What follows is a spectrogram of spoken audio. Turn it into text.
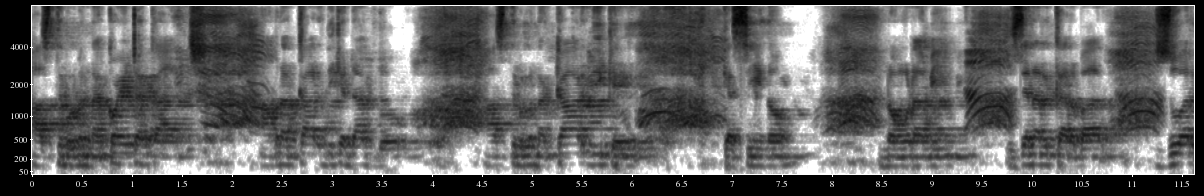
আসতে বলবেন না, কয়টা কাজ? আমরা কার দিকে ডাকবো? আসতে বলবেন না, কার দিকে? ক্যাসিনো, নোংরামি। জেনার কারবার, জুয়ার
